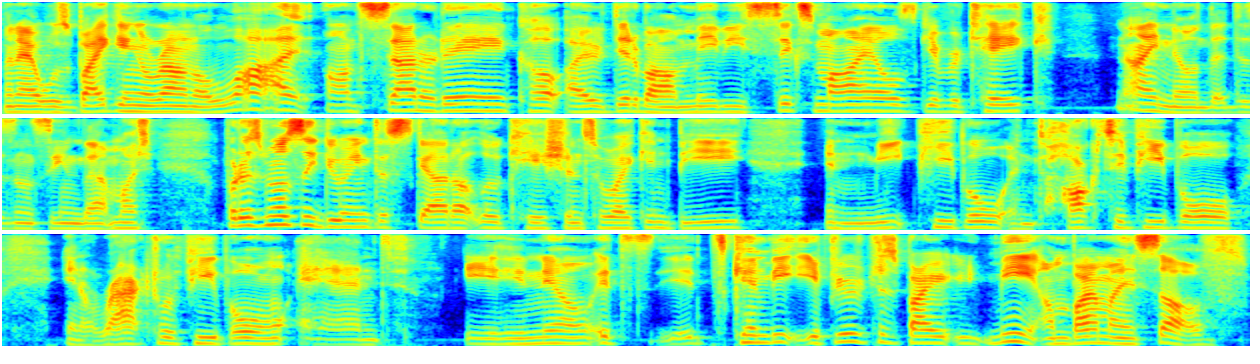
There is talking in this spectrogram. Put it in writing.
And I was biking around a lot on Saturday. I did about maybe six miles, give or take. Now I know that doesn't seem that much, but it's mostly doing to scout out locations so I can be and meet people and talk to people, interact with people, and you know, it's it can be if you're just by me, I'm by myself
